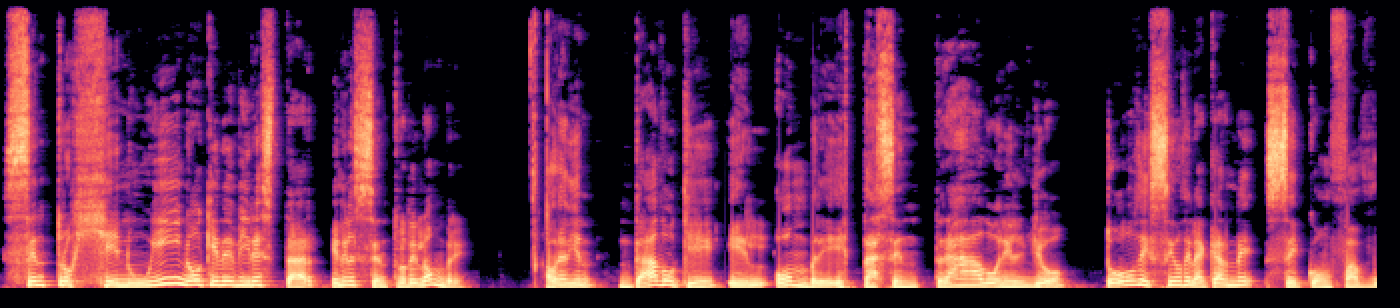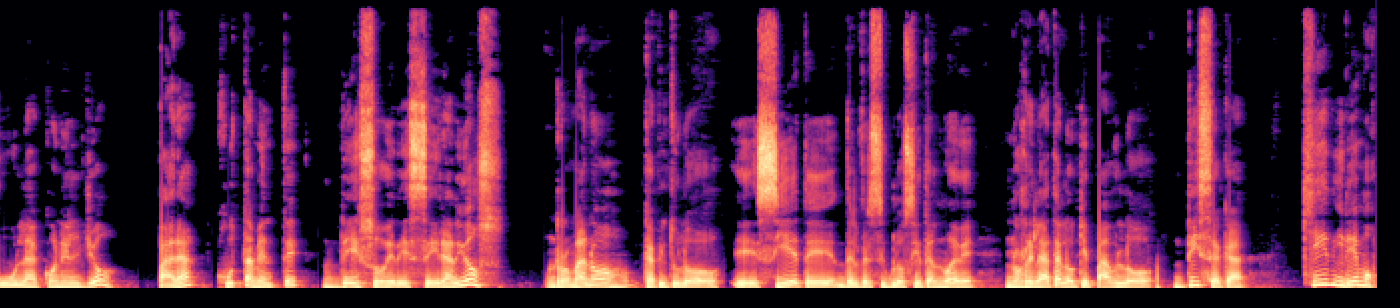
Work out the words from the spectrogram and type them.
centro genuino que debiera estar en el centro del hombre. Ahora bien, dado que el hombre está centrado en el yo, todo deseo de la carne se confabula con el yo para justamente desobedecer a Dios. Romanos capítulo 7 eh, del versículo 7 al 9 nos relata lo que Pablo dice acá. ¿Qué diremos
